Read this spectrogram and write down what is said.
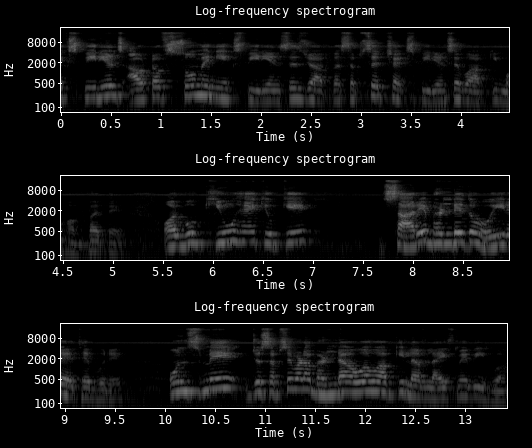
experience out of so many experiences जो आपका सबसे अच्छा एक्सपीरियंस है, वो आपकी मोहब्बत है। और वो क्यों है? क्योंकि सारे भंडे तो हो ही रहे थे बुरे। उनमें जो सबसे बड़ा भंडा हुआ, वो आपकी लव लाइफ में भी हुआ।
